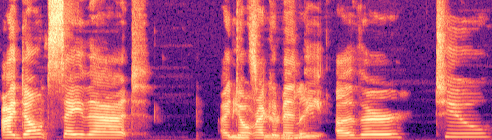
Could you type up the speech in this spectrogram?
I don't say that. I don't recommend the other two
